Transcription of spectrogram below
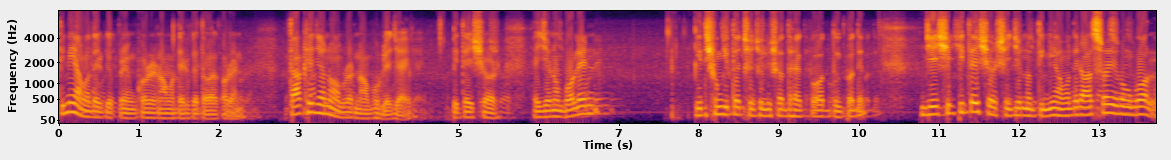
তিনি আমাদেরকে প্রেম করেন, আমাদেরকে দয়া করেন। তাকে যেন আমরা না ভুলে যাই। পিতা এই জন্য বলেন, গীত সঙ্গীতের ছেচল্লিশ অধ্যায় এক পদ, দুই পদে যে সে পিতা ঈশ্বর সেই জন্য তিনি আমাদের আশ্রয় এবং বল।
